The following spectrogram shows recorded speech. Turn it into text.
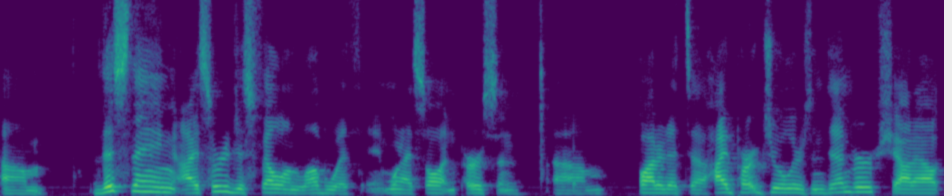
Um, this thing I sort of just fell in love with when I saw it in person. Um, bought it at uh, Hyde Park Jewelers in Denver. Shout out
